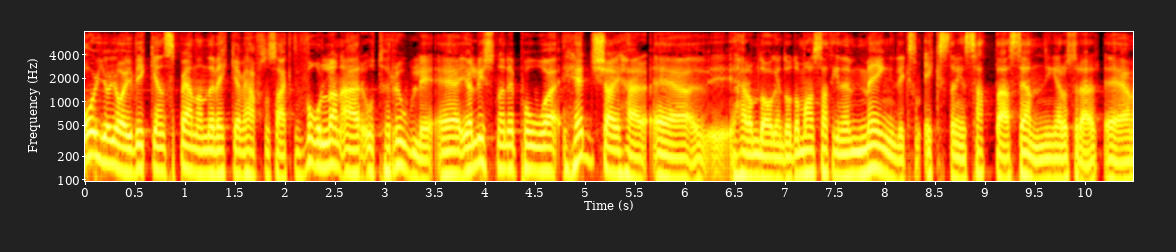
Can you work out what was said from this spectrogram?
Oj, oj, oj, vilken spännande vecka vi haft som sagt. Vollan är otrolig. Eh, jag lyssnade på Hedgeye här, eh, häromdagen. Då. De har satt in en mängd liksom, extrainsatta sändningar och sådär. Eh,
